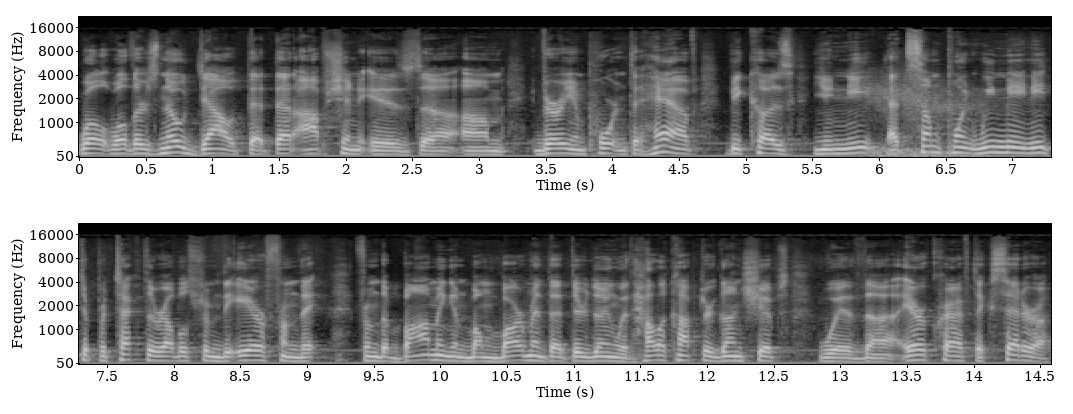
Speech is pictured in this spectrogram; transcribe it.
Well, well, there's no doubt that that option is uh, um, very important to have because you need, at some point, we may need to protect the rebels from the air, from the from the bombing and bombardment that they're doing with helicopter gunships, with uh, aircraft, etc.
